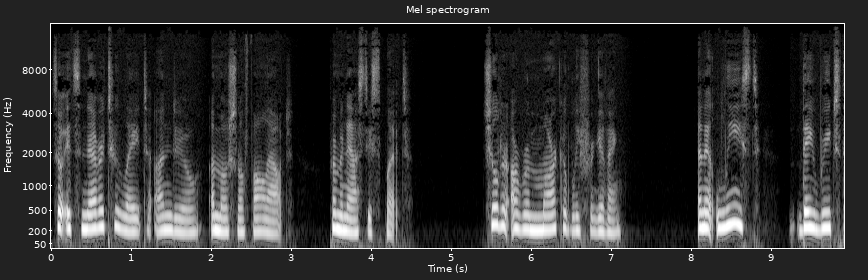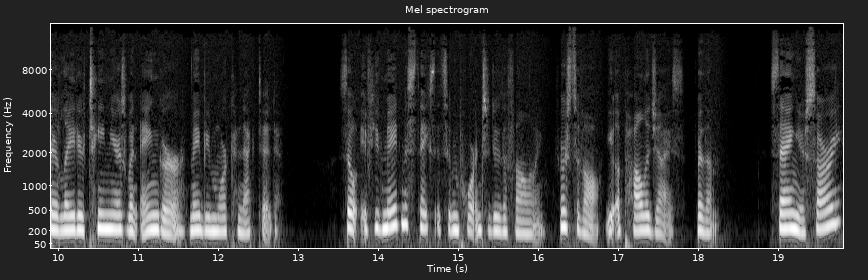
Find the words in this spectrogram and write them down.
So it's never too late to undo emotional fallout from a nasty split. Children are remarkably forgiving. And at least they reach their later teen years when anger may be more connected. So if you've made mistakes, it's important to do the following. First of all, you apologize for them. Saying you're sorry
